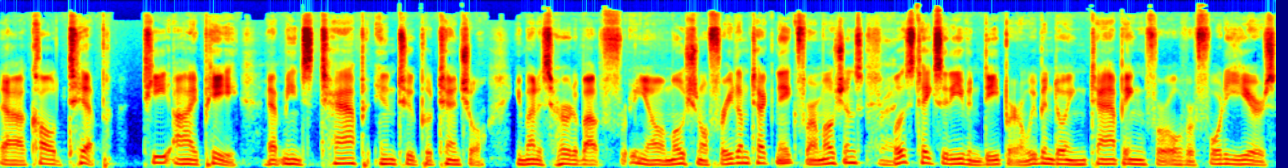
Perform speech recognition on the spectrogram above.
uh, called TIP. TIP. That means tap into potential. You might have heard about you know emotional freedom technique for emotions. Right. Well, this takes it even deeper. And we've been doing tapping for over 40 years.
